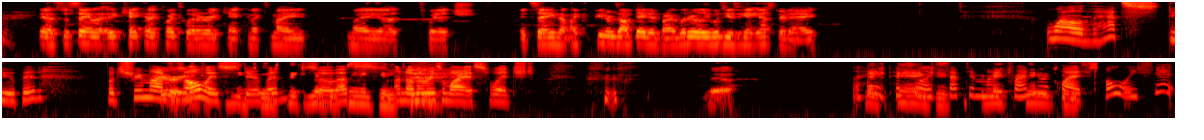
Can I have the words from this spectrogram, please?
yeah, it's just saying that it can't connect to my Twitter, it can't connect to my my uh, Twitch. It's saying that my computer's outdated, but I literally was using it yesterday. Well, that's stupid. But Streamlabs Sure, is always stupid, so that's another reason why I switched. Yeah. Oh, hey, Make Pixel pancakes, accepted make my friend pancakes. request. Holy shit.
